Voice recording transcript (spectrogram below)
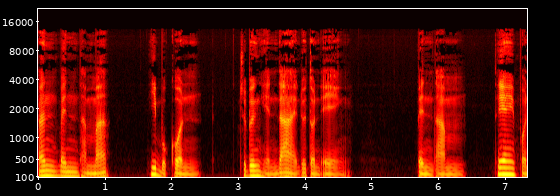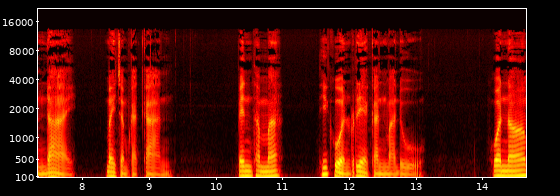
อันเป็นธรรมะที่บุคคลจะพึงเห็นได้ด้วยตนเอง เป็นธรรมที่ให้ผลได้ไม่จำกัดการ เป็นธรรมะที่ควรเรียกกันมาดู ควรน้อม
